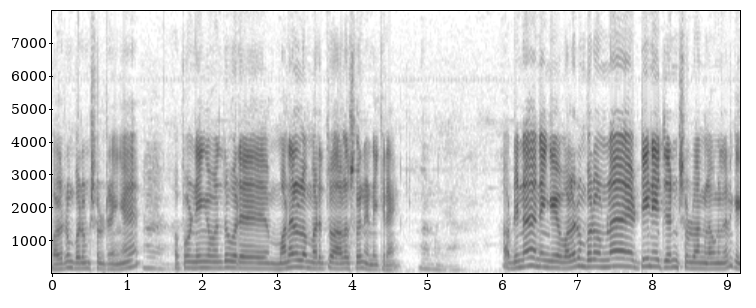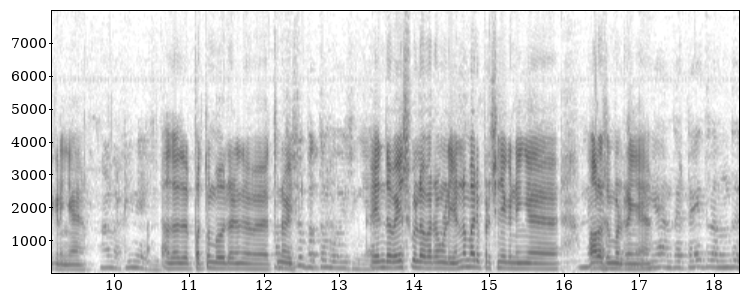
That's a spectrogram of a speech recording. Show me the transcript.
வளரும் பருவம்னு சொல்கிறீங்க அப்போ நீங்கள் வந்து ஒரு மனநல மருத்துவ ஆலோசனை நினைக்கிறேன். ஆமாங்கய்யா அப்படின்னா நீங்கள் வளரும் பருவம்னா டீனேஜர்னு சொல்லுவாங்களா அவங்க தானே கேட்குறீங்க அதாவது பத்தொம்போதுலேருந்து எத்தனை வயசு? பத்து பத்தொம்பது வயசுங்கய்யா இந்த வயசுக்குள்ளே வரவங்களுக்கு என்ன மாதிரி பிரச்சனைக்கு நீங்கள் ஆலோசனை பண்ணுறீங்க அந்த டயத்தில் வந்து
